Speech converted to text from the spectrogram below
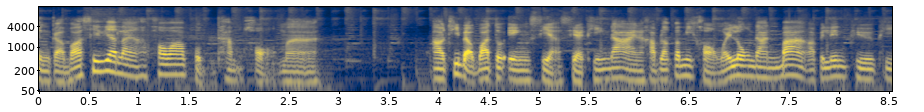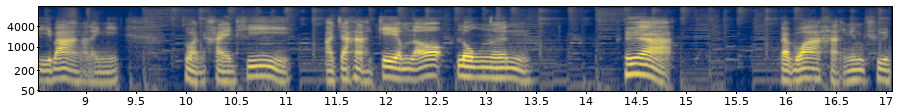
ถึงกับว่าซีเรียสอะไรครับ เพราะว่าผมทำของมา เอาที่แบบว่าตัวเองเสียเสียทิ้งได้นะครับ แล้วก็มีของไว้ลงดันบ้างเอาไปเล่น PVP บ้างอะไรอย่างนี้ ส่วนใครที่อาจจะหาเกมแล้วลงเงิน เพื่อ แบบว่าหาเงินคืน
